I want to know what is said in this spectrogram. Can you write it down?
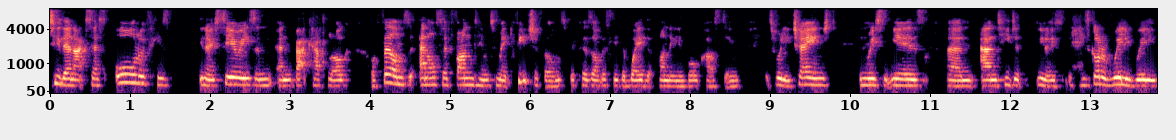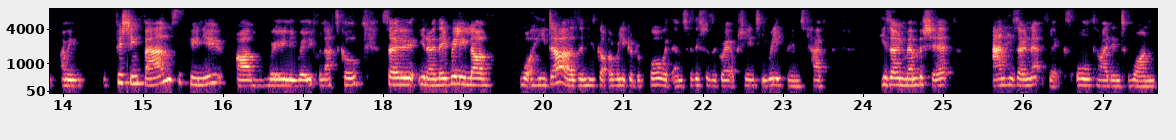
to then access all of his, you know, series and, and back catalogue of films and also fund him to make feature films because obviously the way that funding in broadcasting it's really changed in recent years. Um, and he did, you know, he's got a really, really, I mean, fishing fans who knew are really, really fanatical. So, you know, they really love what he does and he's got a really good rapport with them. So this was a great opportunity really for him to have his own membership and his own Netflix all tied into one.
